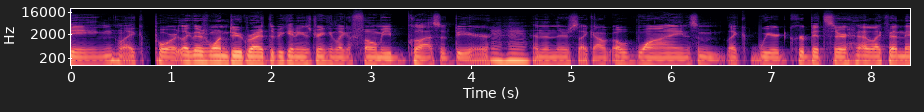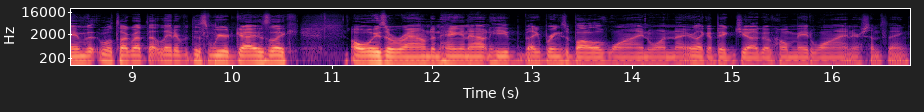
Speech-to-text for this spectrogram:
being like poured. Like there's one dude right at the beginning who's drinking like a foamy glass of beer. hmm And then there's like a, a wine, some like weird Krabitzer. I like that name, but we'll talk about that later. But this weird guy is like always around and hanging out. He like brings a bottle of wine one night, or like a big jug of homemade wine or something.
